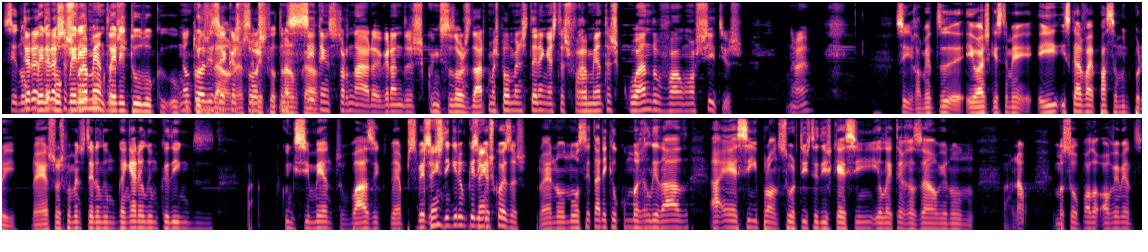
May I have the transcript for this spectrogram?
Sim, não ter, comer, ter estas comerem, ferramentas. Não, tudo o que, o não estou a dizer dão, que as né? pessoas necessitem um se tornar grandes conhecedores de arte, mas pelo menos terem estas ferramentas quando vão aos sítios. Não é? Sim, realmente eu acho que isso também. E, se calhar vai, passa muito por aí. Não é? As pessoas pelo menos terem ali, ganharem ali um bocadinho de pá, conhecimento básico, não é? perceber, sim, distinguir um bocadinho sim. as coisas, não é? Não, não aceitar aquilo como uma realidade. Ah, é assim e pronto. Se o artista diz que é assim, ele é que tem razão. Eu não. Não. Mas pode, obviamente,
